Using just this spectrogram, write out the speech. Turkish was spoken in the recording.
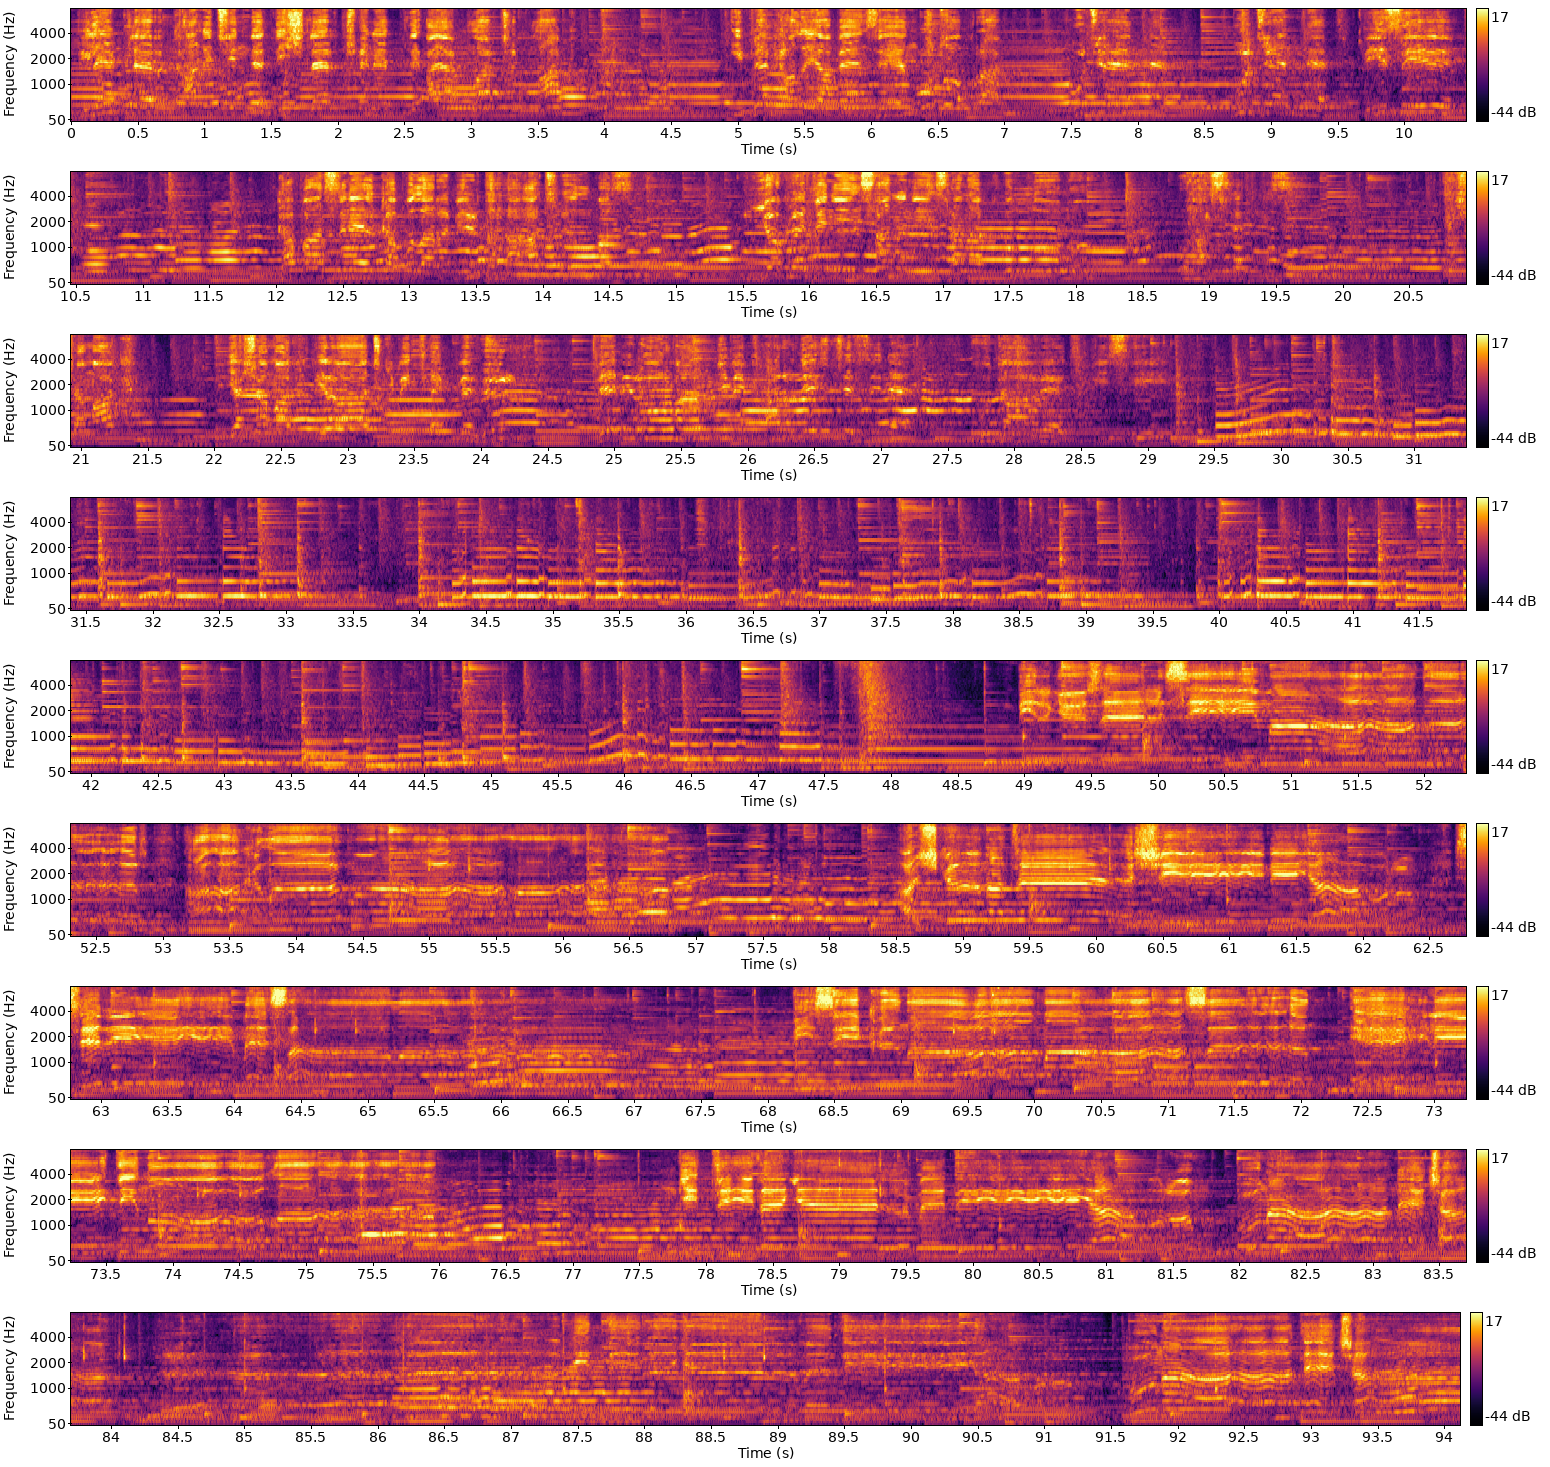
Bilekler kan içinde, dişler kenetli, ayaklar çıplak. İpek halıya benzeyen bu toprak, bu cehennem, bu cennet bizim. Kapansın el kapıları bir daha açılmasın. Yok edin insanın insana kulluğunu, bu hasret bizim. Yaşamak, yaşamak bir ağaç gibi tek ve hür ve bir orman gibi kardeşçesine bu davet bizim. Aşkın ateşi child.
